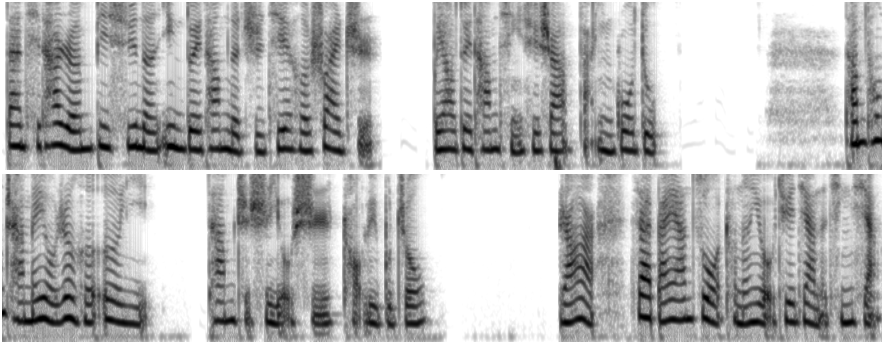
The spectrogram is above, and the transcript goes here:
但其他人必须能应对他们的直接和率直，不要对他们情绪上反应过度。他们通常没有任何恶意，他们只是有时考虑不周。然而，在白羊座可能有倔强的倾向，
